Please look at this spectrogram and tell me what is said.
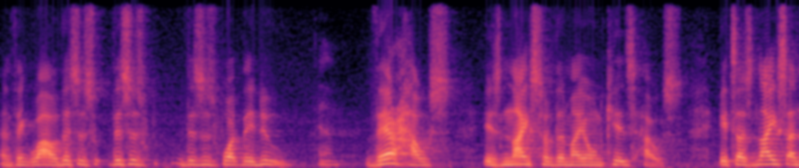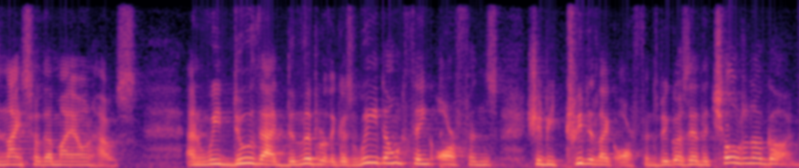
and think, wow, this is, this is, this is what they do. Yeah. Their house is nicer than my own kid's house. It's as nice and nicer than my own house. And we do that deliberately because we don't think orphans should be treated like orphans because they're the children of God.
